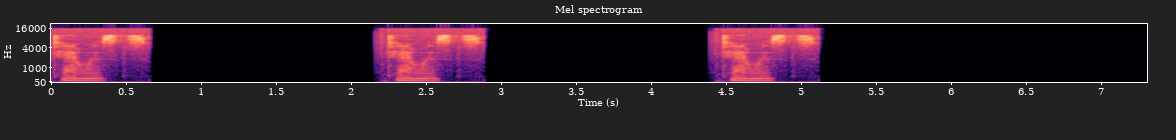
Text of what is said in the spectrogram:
Taoists. Taoists. Taoists.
